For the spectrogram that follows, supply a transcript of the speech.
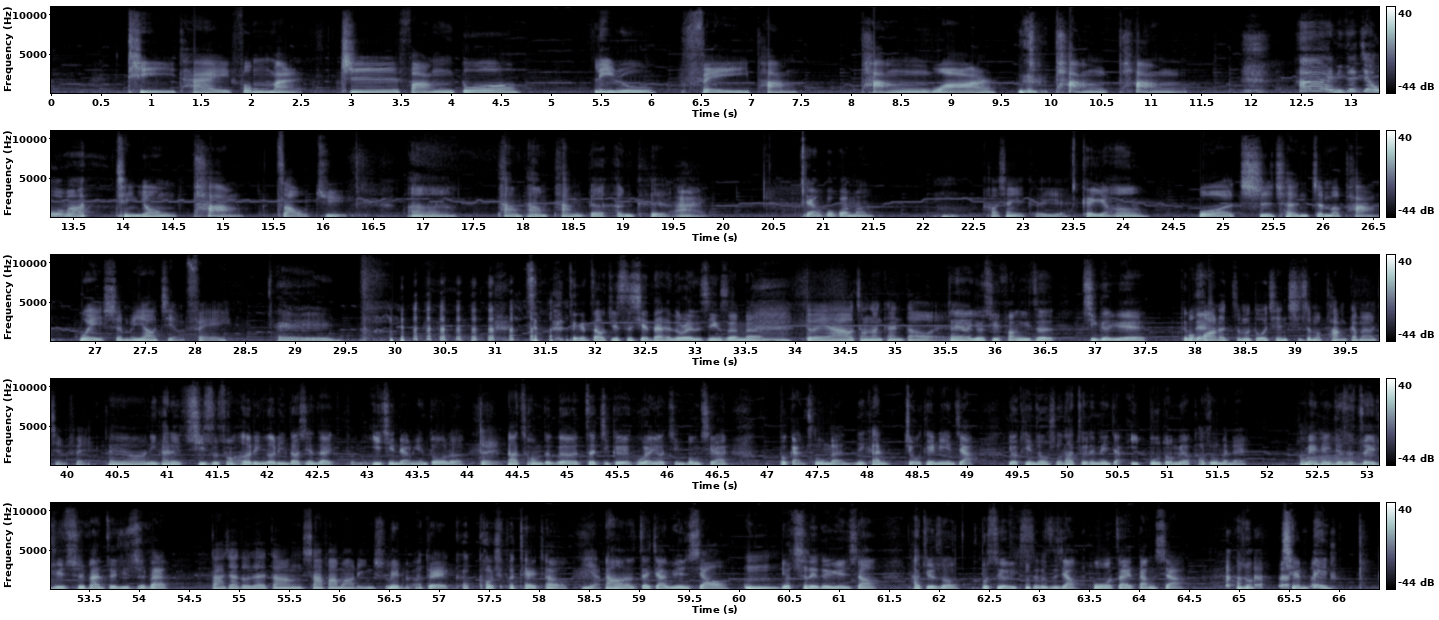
体态丰满，脂肪多，例如肥胖、胖娃儿、胖胖，嗨，你在叫我吗？请用“胖”造句。嗯，胖胖胖的很可爱，这样有过关吗？嗯好像也可以耶。可以哈。我吃成这么胖，为什么要减肥？哎，这 这个造句是现代很多人的心声了。对呀、我常常看到哎。对啊，尤其防疫这几个月，对不对？我花了这么多钱吃这么胖，干嘛要减肥？对啊，你看那系数从二零二零到现在，疫情两年多了。对，那从这个这几个月忽然又紧绷起来，不敢出门。你看九天年假，有听众说他九天年假一步都没有靠出门呢，每天就是追剧吃饭，追剧吃饭，大家都在当沙发马铃薯。没呃对，co-，coach potato，Yeah 然后再加元宵，嗯，又吃了一堆元宵。他觉得说，不是有四个字叫活在当下？他说前辈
